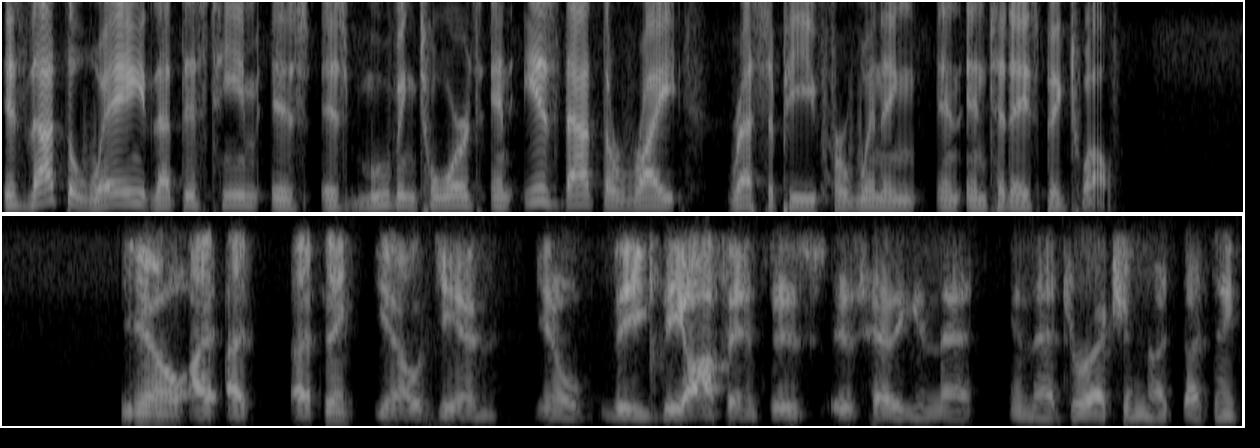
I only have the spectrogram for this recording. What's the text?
is that the way that this team is is moving towards and is that the right recipe for winning in, in today's Big 12? You know, I, I I think, you know, again, you know, the the offense is is heading in that in that direction. I, I think,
